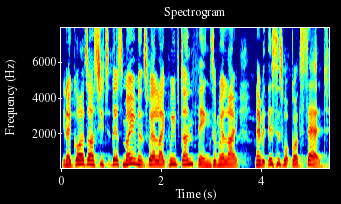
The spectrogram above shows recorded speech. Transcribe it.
You know, God's asked you, to, there's moments where like we've done things and we're like, no, but this is what God said.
